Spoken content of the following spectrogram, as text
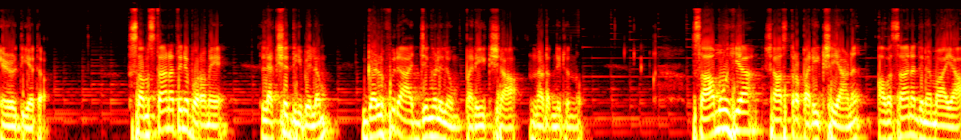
എഴുതിയത്. സംസ്ഥാനത്തിന് പുറമെ ലക്ഷദ്വീപിലും ഗൾഫ് രാജ്യങ്ങളിലും പരീക്ഷ നടന്നിരുന്നു. സാമൂഹ്യ ശാസ്ത്ര പരീക്ഷയാണ് അവസാന ദിനമായ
